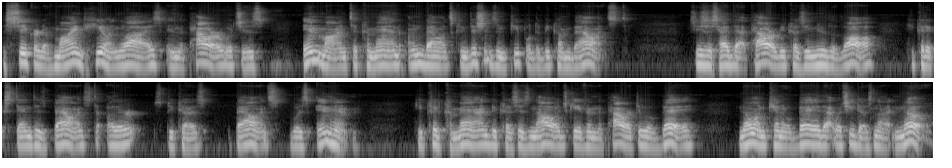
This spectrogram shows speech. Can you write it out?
The secret of mind healing lies in the power which is in mind to command unbalanced conditions in people to become balanced. Jesus had that power because he knew the law. He could extend his balance to others because balance was in him. He could command because his knowledge gave him the power to obey no one can obey that which he does not know,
